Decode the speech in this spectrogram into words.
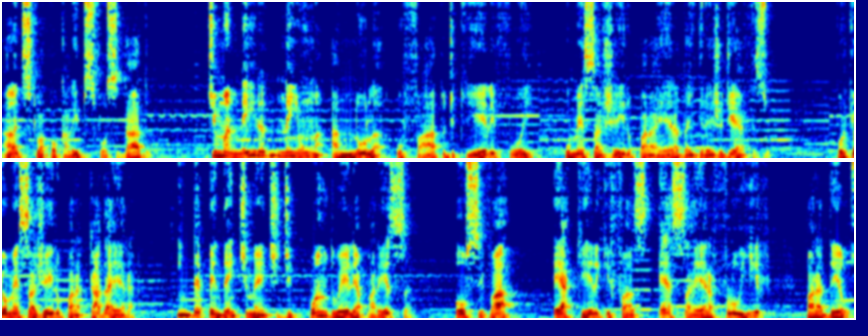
antes que o Apocalipse fosse dado, de maneira nenhuma anula o fato de que ele foi o mensageiro para a era da igreja de Éfeso porque o mensageiro para cada era, independentemente de quando ele apareça ou se vá, é aquele que faz essa era fluir para Deus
